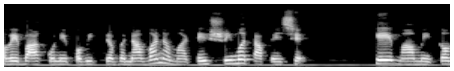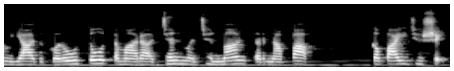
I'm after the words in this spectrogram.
હવે બાળકોને પવિત્ર બનાવવાના માટે શ્રીમત આપે છે. કે મામે કમ યાદ કરો તો તમારા જન્મ જન્માંતરના પાપ કપાઈ જશે.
